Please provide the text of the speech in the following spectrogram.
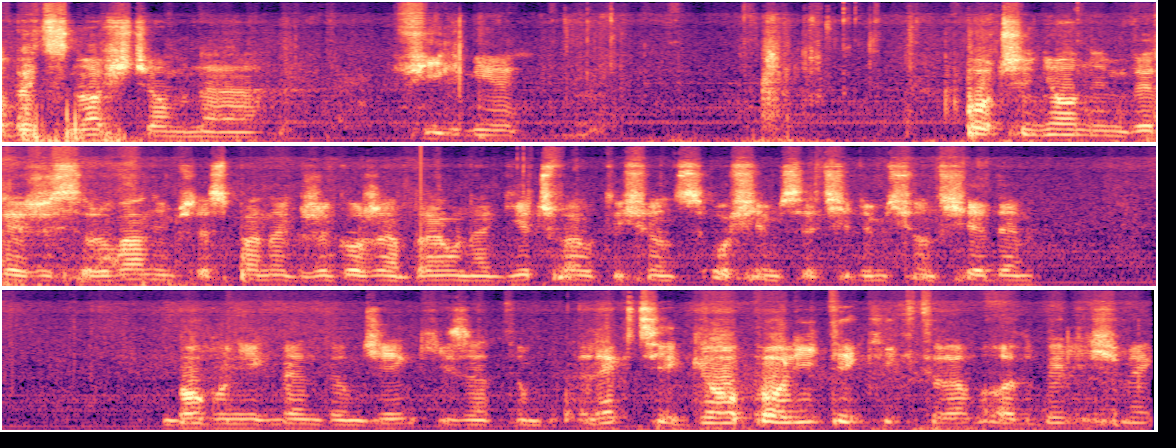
obecnością na filmie poczynionym, wyreżyserowanym przez pana Grzegorza Brauna Gieczwał 1877. Bogu niech będą dzięki za tą lekcję geopolityki, którą odbyliśmy,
